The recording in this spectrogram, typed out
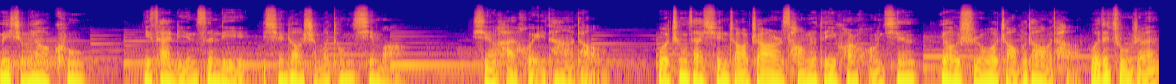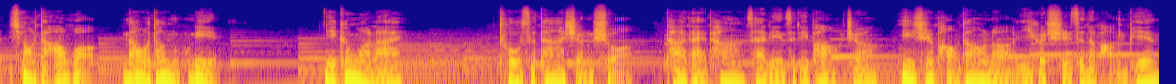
为什么要哭？你在林子里寻找什么东西吗？”星海回答道。我正在寻找这儿藏着的一块黄金。要是我找不到它，我的主人就要打我，拿我当奴隶。你跟我来，兔子大声说。他带他在林子里跑着，一直跑到了一个池子的旁边。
